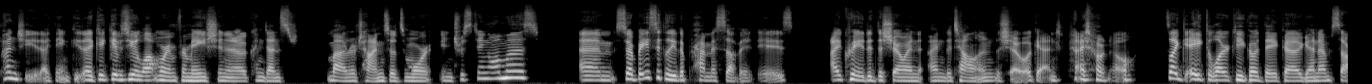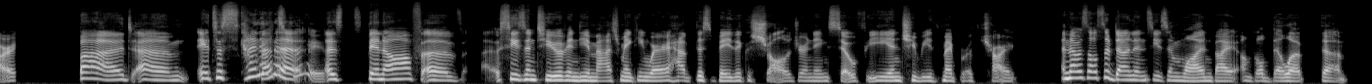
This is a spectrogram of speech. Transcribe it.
punchy. I think like it gives you a lot more information in a condensed amount of time, so it's more interesting almost. Um, so basically, the premise of it is I created the show and I'm the talent of the show again. I don't know. It's like a Larky Godeka again. I'm sorry. But um, it's a kind of a, a, spin-off of uh, season two of Indian matchmaking where I have this Vedic astrologer named Sophie and she reads my birth chart. And that was also done in season one by Uncle Billup, the,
